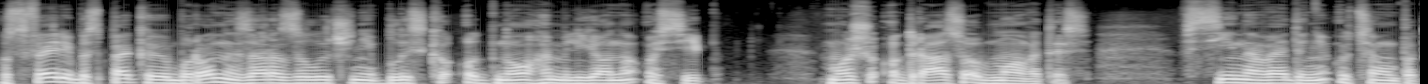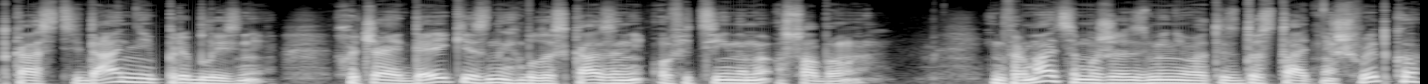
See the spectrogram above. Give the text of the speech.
у сфері безпеки і оборони зараз залучені близько 1 мільйона осіб. Можу одразу обмовитись. Всі наведені у цьому подкасті дані приблизні, хоча й деякі з них були сказані офіційними особами. Інформація може змінюватись достатньо швидко,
